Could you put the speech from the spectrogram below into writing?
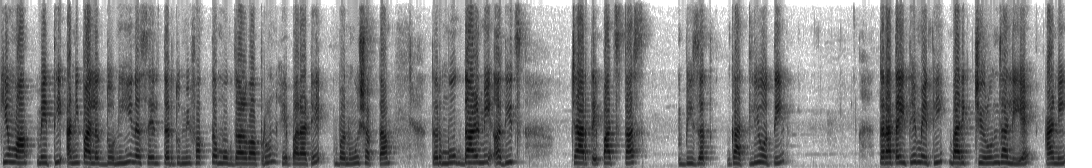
किंवा मेथी आणि पालक दोन्हीही नसेल तर तुम्ही फक्त मूग डाळ वापरून हे पराठे बनवू शकता. तर मूग डाळ मी आधीच चार ते पाच तास भिजत घातली होती. तर आता इथे मेथी बारीक चिरून झाली आहे आणि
